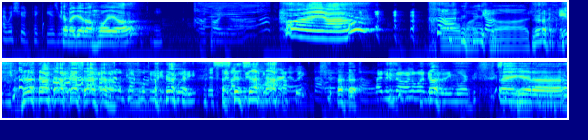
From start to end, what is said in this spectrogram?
I wish you would pick me as your. Can I get a Hoya? Yeah. Hoya. Oh my gosh. Pavement. I feel uncomfortable doing it midway. This sucks so I hard. like that one. I like that one. I didn't know. I don't want to do that anymore. I get a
